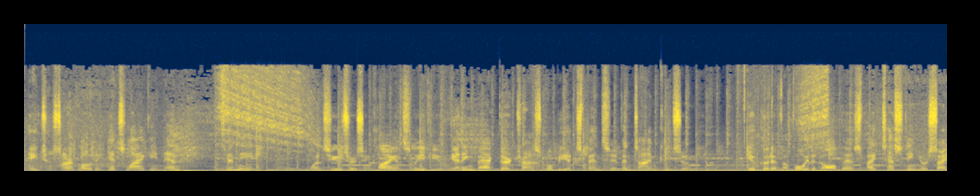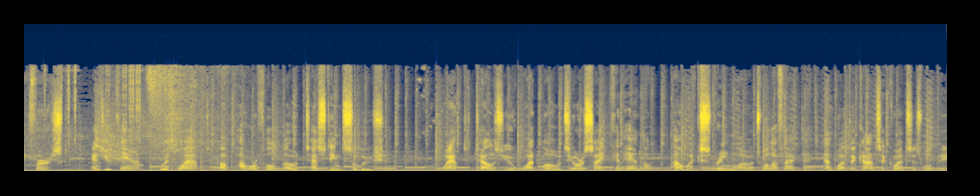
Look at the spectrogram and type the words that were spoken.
Pages aren't loading. It's lagging and fini. Once users and clients leave you, getting back their trust will be expensive and time consuming. You could have avoided all this by testing your site first. And you can with WAPT, a powerful load testing solution. WAPT tells you what loads your site can handle, how extreme loads will affect it, and what the consequences will be.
